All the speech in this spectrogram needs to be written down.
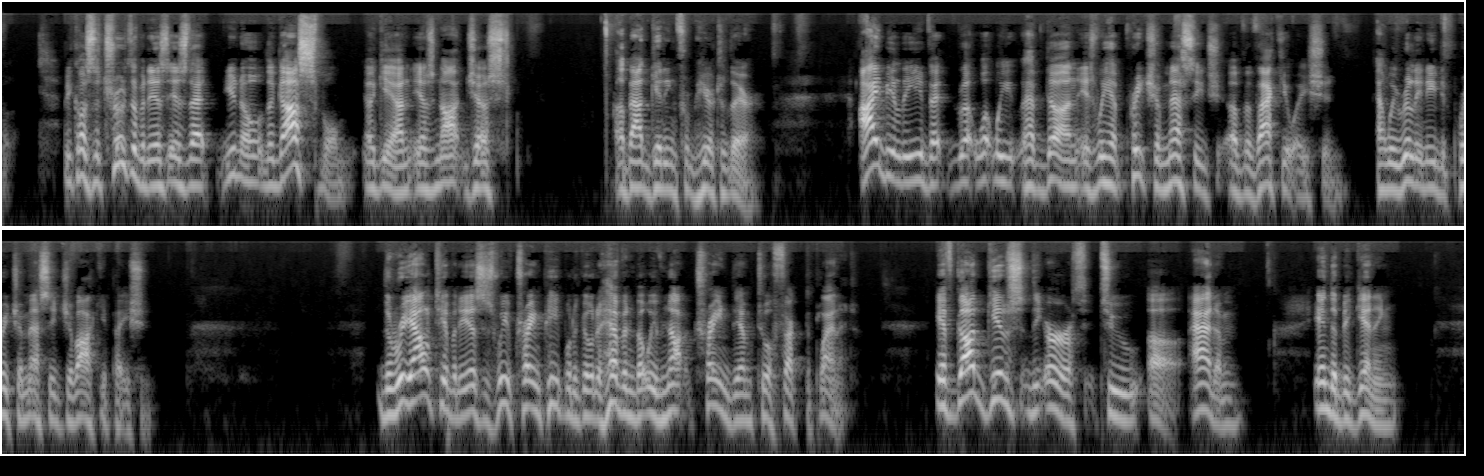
Because the truth of it is, is that, you know, the gospel, again, is not just about getting from here to there. I believe that what we have done is we have preached a message of evacuation, and we really need to preach a message of occupation. The reality of it is, is we've trained people to go to heaven, but we've not trained them to affect the planet. If God gives the earth to uh, Adam in the beginning,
